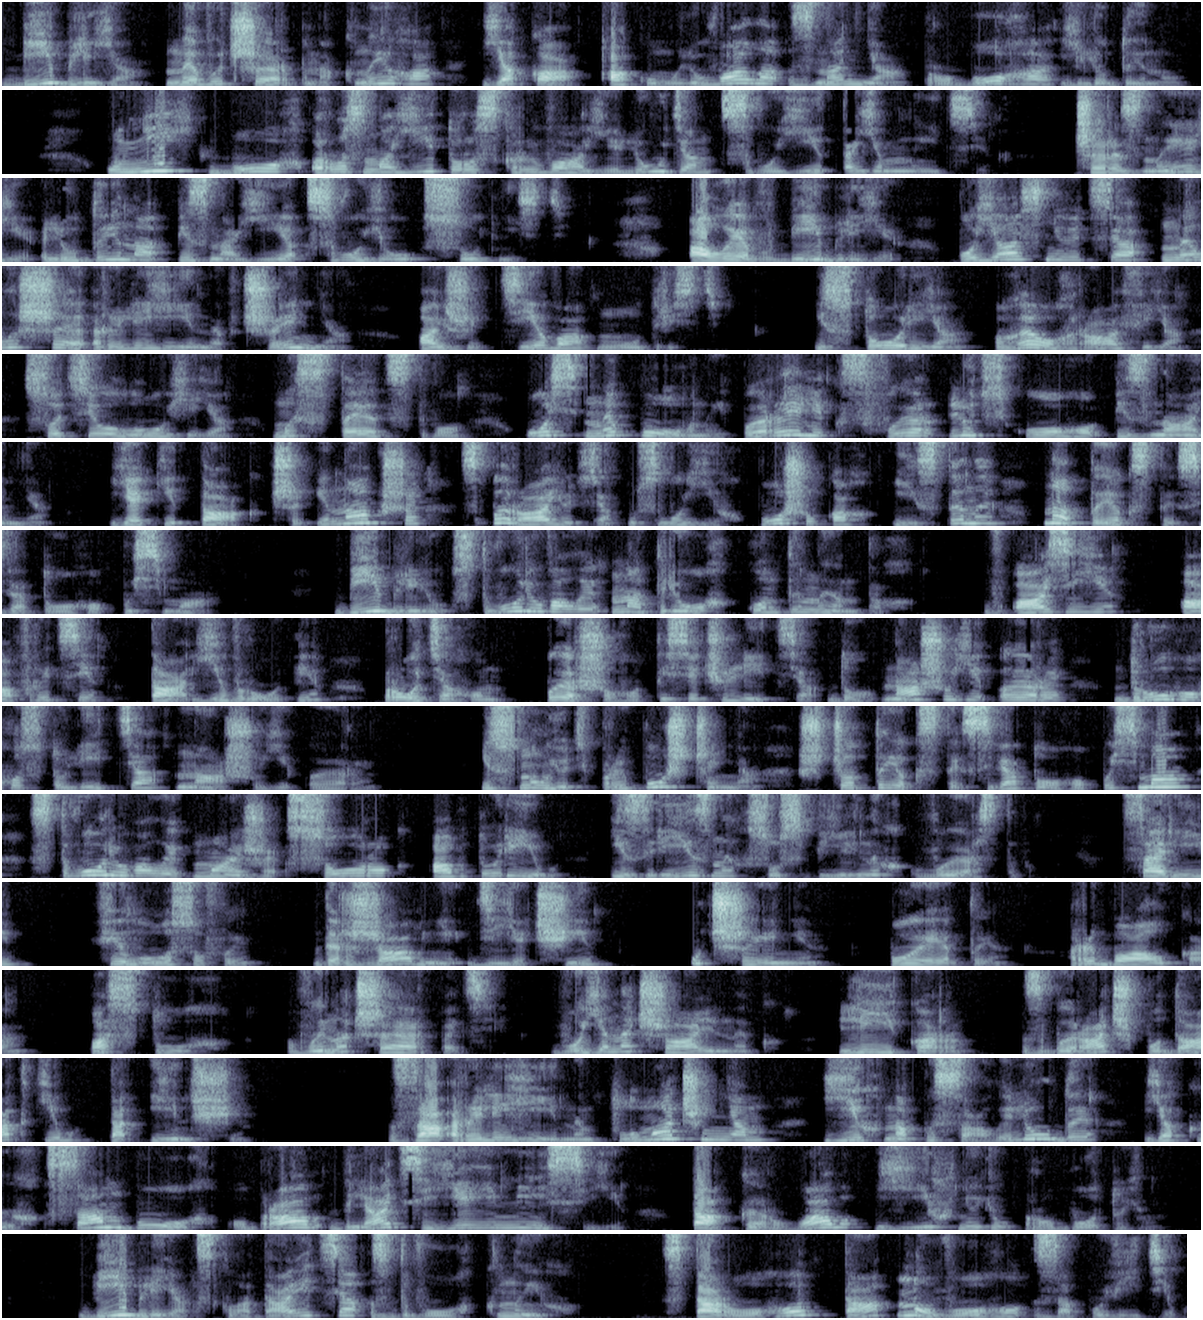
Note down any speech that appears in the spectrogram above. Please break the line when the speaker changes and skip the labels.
Біблія невичерпна книга, яка акумулювала знання про Бога й людину. У ній Бог розмаїто розкриває людям свої таємниці. Через неї людина пізнає свою сутність. Але в Біблії пояснюється не лише релігійне вчення, а й життєва мудрість. Історія, географія, соціологія, мистецтво ось неповний перелік сфер людського пізнання, які так чи інакше спираються у своїх пошуках істини на тексти святого письма. Біблію створювали на трьох континентах в Азії, Африці та Європі протягом першого тисячоліття до нашої ери, другого століття нашої ери. Існують припущення, що тексти святого письма створювали майже 40 авторів із різних суспільних верств царі, філософи, державні діячі, учені, поети, рибалка, пастух, виночерпець, воєначальник, лікар, збирач податків та інші. За релігійним тлумаченням їх написали люди, яких сам Бог обрав для цієї місії та керував їхньою роботою. Біблія складається з двох книг Старого та Нового заповітів.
